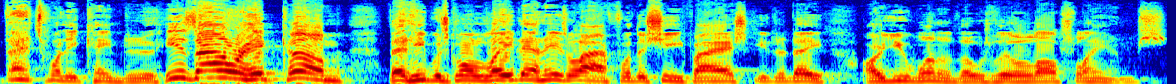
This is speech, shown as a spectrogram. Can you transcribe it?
That's what he came to do. His hour had come that he was going to lay down his life for the sheep. I ask you today, are you one of those little lost lambs?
